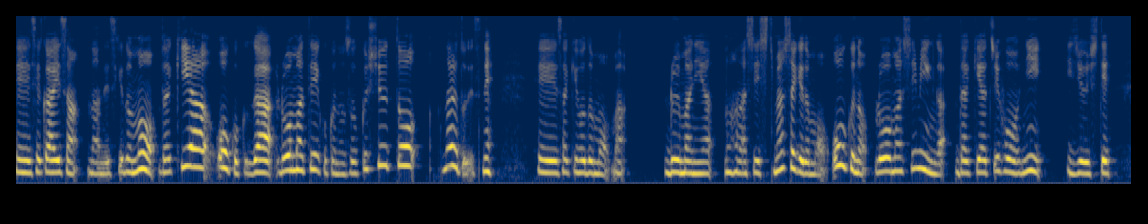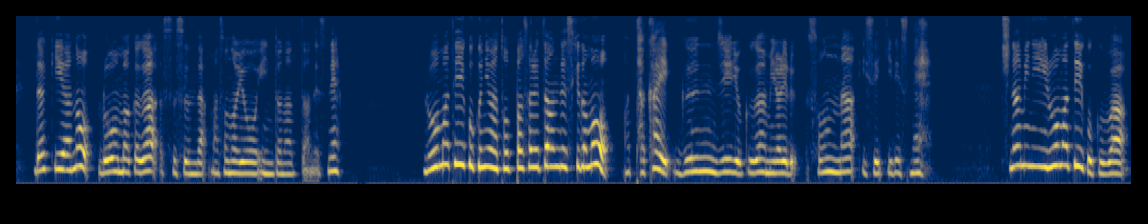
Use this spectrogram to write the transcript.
えー、世界遺産なんですけども、ダキア王国がローマ帝国の属州となるとですね、えー、先ほども、まあ、ルーマニアの話しましたけども多くのローマ市民がダキア地方に移住してダキアのローマ化が進んだ、まあ、その要因となったんですね。ローマ帝国には突破されたんですけども高い軍事力が見られるそんな遺跡ですね。ちなみにローマ帝国は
